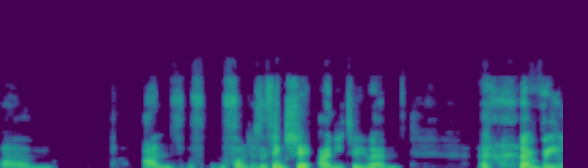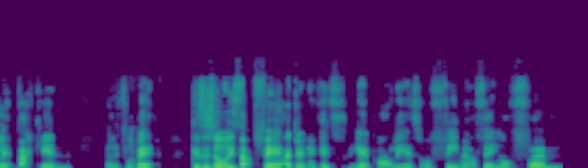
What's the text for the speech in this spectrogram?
Um, and sometimes I think, shit, I need to um, reel it back in a little bit because there's always that fear. I don't know if it's you know partly a sort of female thing of um,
